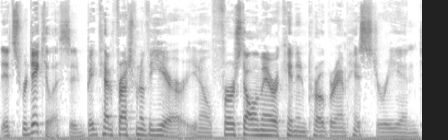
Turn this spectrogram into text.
it's ridiculous. Big Ten Freshman of the Year, you know, first All American in program history, and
